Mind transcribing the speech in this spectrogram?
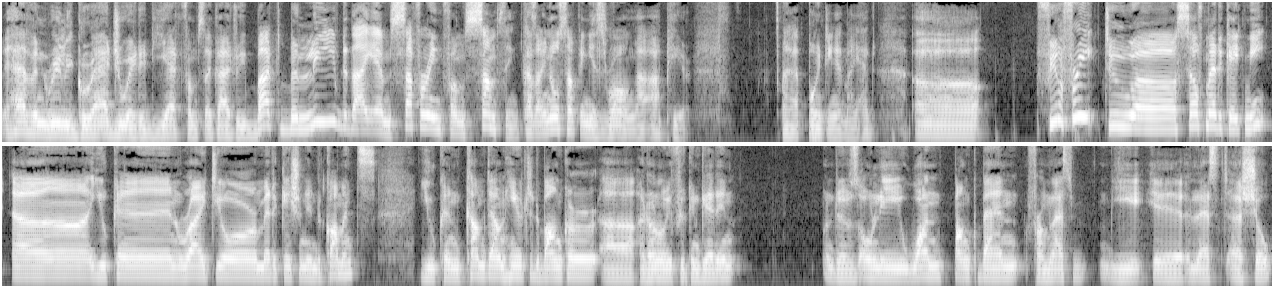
haven't really graduated yet from psychiatry, but believe that I am suffering from something because I know something is wrong uh, up here uh, pointing at my head. Uh, feel free to uh, self medicate me. Uh, you can write your medication in the comments. You can come down here to the bunker. Uh, I don't know if you can get in. There's only one punk band from last last show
